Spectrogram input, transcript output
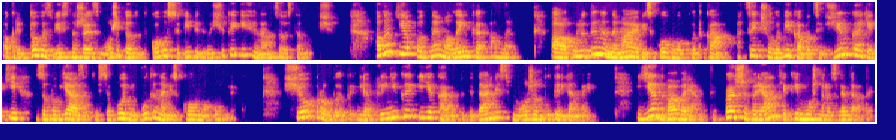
окрім того, звісно ж, зможе додатково собі підвищити і фінансове становище. Але є одне маленьке але. У людини немає військового квитка, а це чоловік або це жінка, які зобов'язані сьогодні бути на військовому обліку. Що робити для клініки і яка відповідальність може бути для неї? Є два варіанти. Перший варіант, який можна розглядати,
